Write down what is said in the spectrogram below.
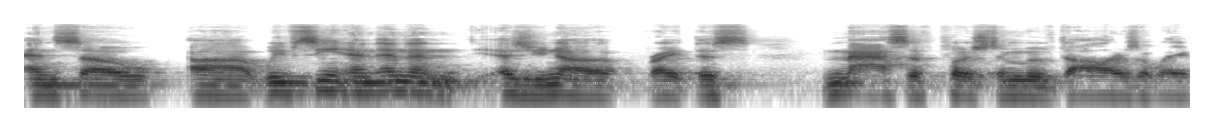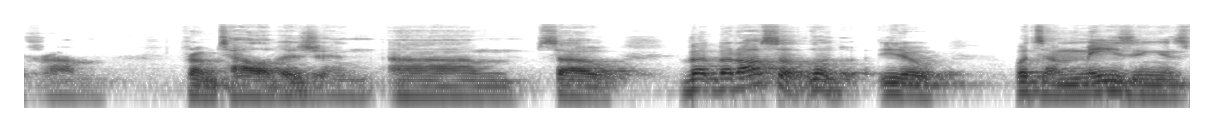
And so uh, we've seen, and, and then as you know, right, this massive push to move dollars away from from television. Um, so, but but also look, you know, what's amazing is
